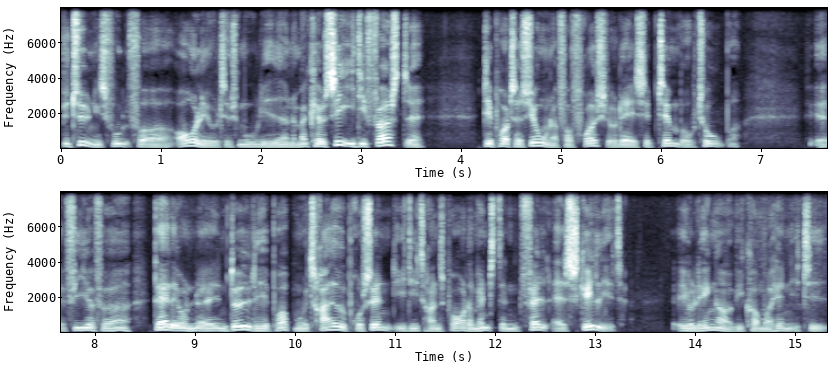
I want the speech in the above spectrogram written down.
betydningsfuldt for overlevelsesmulighederne. Man kan jo se i de første deportationer fra Frøslev der i september-oktober 44, øh, der er det jo en, en dødelighed på op mod 30 procent i de transporter, mens den faldt adskilligt, jo længere vi kommer hen i tid.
